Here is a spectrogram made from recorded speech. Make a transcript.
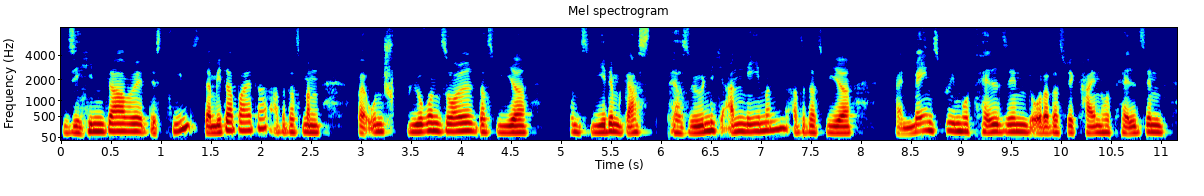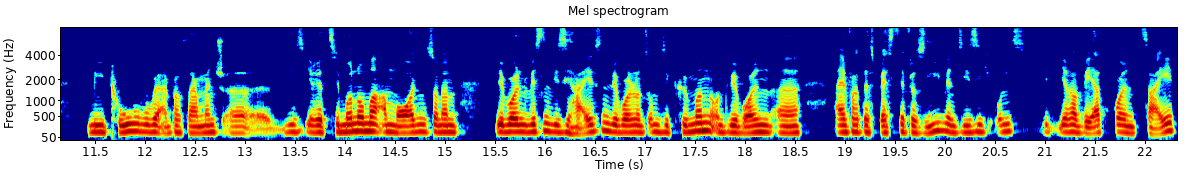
diese Hingabe des Teams, der Mitarbeiter. Also dass man bei uns spüren soll, dass wir uns jedem Gast persönlich annehmen. Also dass wir kein Mainstream-Hotel sind oder dass wir kein Hotel sind, MeToo, wo wir einfach sagen, Mensch, äh, wie ist Ihre Zimmernummer am Morgen, sondern wir wollen wissen, wie Sie heißen, wir wollen uns um Sie kümmern und wir wollen äh, einfach das Beste für Sie, wenn Sie sich uns mit Ihrer wertvollen Zeit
